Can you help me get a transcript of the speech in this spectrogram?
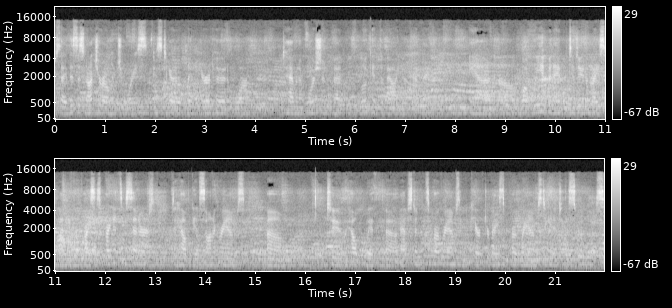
say this is not your only choice is to go to a Planned Parenthood or to have an abortion, but look at the value of that baby. And um, what we have been able to do to raise money for crisis pregnancy centers, to help get sonograms, um, to help with uh, abstinence programs and character-based programs to get into the schools.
